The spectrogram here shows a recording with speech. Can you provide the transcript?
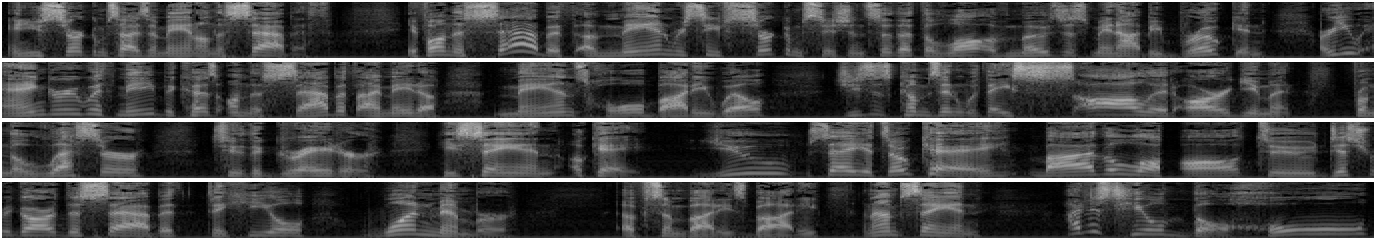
and you circumcise a man on the Sabbath. If on the Sabbath a man receives circumcision so that the law of Moses may not be broken, are you angry with me because on the Sabbath I made a man's whole body well? Jesus comes in with a solid argument from the lesser to the greater. He's saying, okay, you say it's okay by the law to disregard the Sabbath to heal one member of somebody's body. And I'm saying, I just healed the whole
